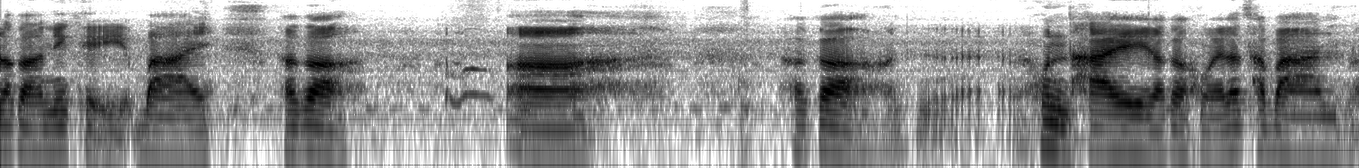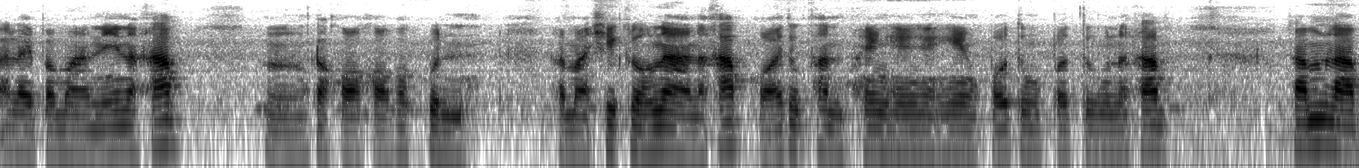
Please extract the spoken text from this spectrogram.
แล้วก็นิเคอีบ่าย แล้วก็แล้วก็หุ้นไทยแล้วก็หวยรัฐบาลอะไรประมาณนี้นะครับก็ขอขอบพระคุณสมาชิกล่วงหน้านะครับ ขอให้ทุกท่านเฮงเฮงเฮงเฮงประตูประตูนะครับสำหรับ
